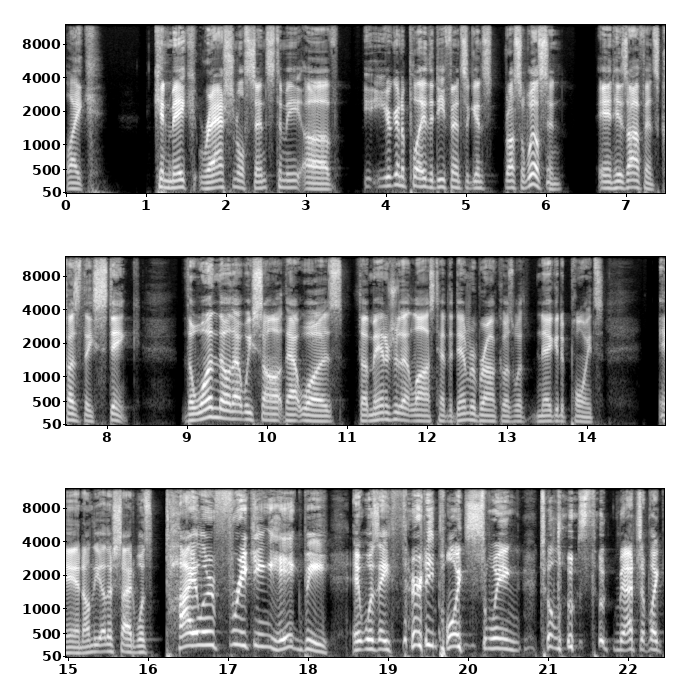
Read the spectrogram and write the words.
like can make rational sense to me of you're going to play the defense against Russell Wilson and his offense cuz they stink. The one though that we saw that was the manager that lost had the Denver Broncos with negative points and on the other side was Tyler freaking Higbee. It was a 30 point swing to lose the matchup like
